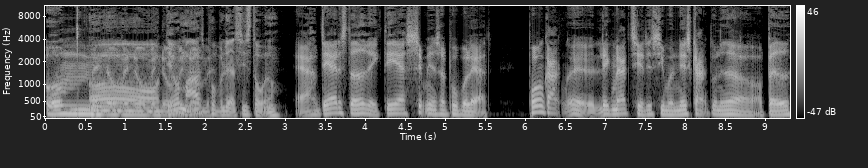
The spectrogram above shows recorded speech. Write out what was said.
Umme, Åh, numme, numme, det var numme, meget numme. populært sidste år, jo. Ja, det er det stadigvæk. Det er simpelthen så populært. Prøv en gang, øh, læg mærke til det, Simon, næste gang du er nede og, og bade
